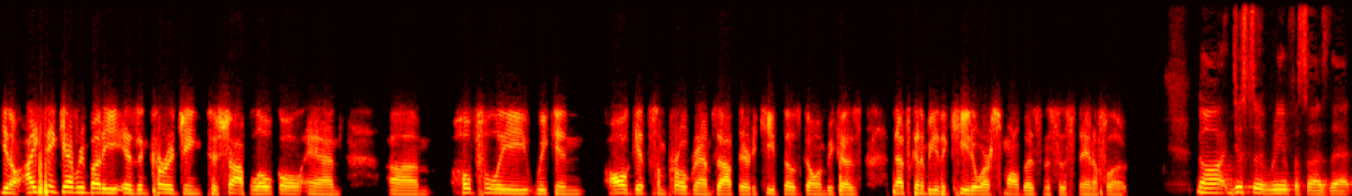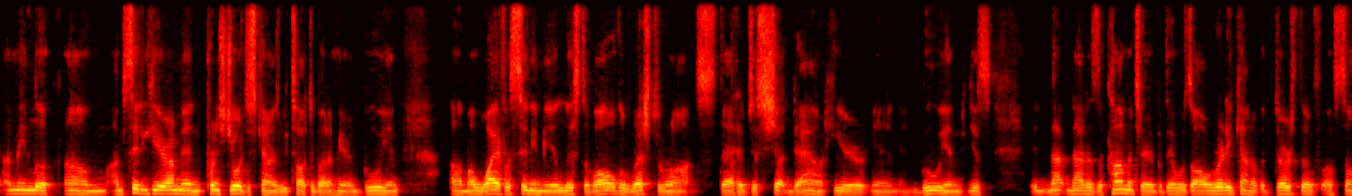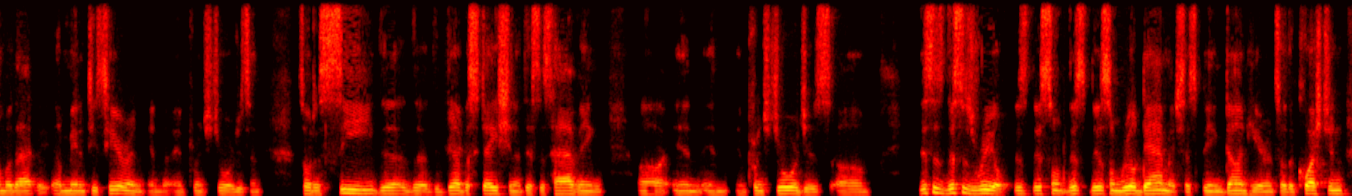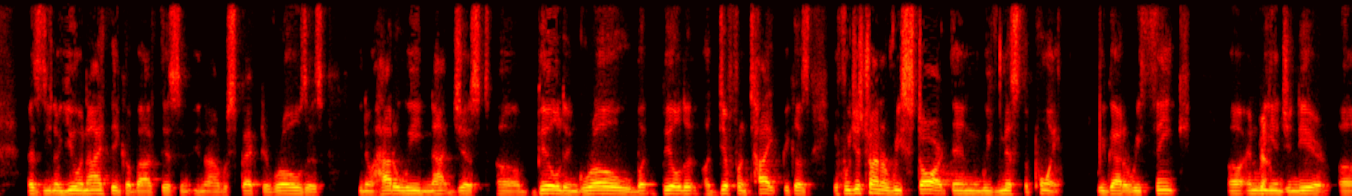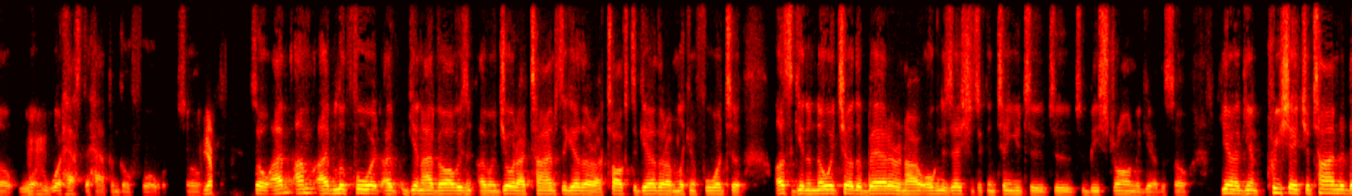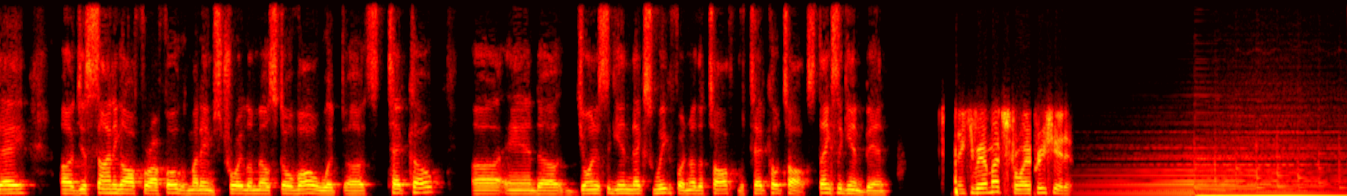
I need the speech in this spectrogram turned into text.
you know, I think everybody is encouraging to shop local, and um, hopefully we can all get some programs out there to keep those going because that's going to be the key to our small businesses staying afloat. No, just to reemphasize that, I mean, look, um, I'm sitting here, I'm in Prince George's County, as we talked about, I'm here in Bowie, and uh, my wife was sending me a list of all the restaurants that have just shut down here in, in Bowie and just not not as a commentary, but there was already kind of a dearth of, of some of that amenities here in, in, in Prince George's, and so to see the the, the devastation that this is having uh, in, in, in Prince George's, um, this is this is real. There's, there's some this, there's some real damage that's being done here, and so the question, as you know, you and I think about this in, in our respective roles, is you know how do we not just uh, build and grow, but build a, a different type? Because if we're just trying to restart, then we've missed the point. We've got to rethink uh, and re-engineer uh, what, mm-hmm. what has to happen go forward. So, yep. so I'm, I'm I look forward. I, again, I've always I've enjoyed our times together, our talks together. I'm looking forward to us getting to know each other better and our organizations to continue to to to be strong together. So, yeah, again, appreciate your time today. Uh, just signing off for our folks. My name is Troy LeMaile-Stovall with uh, TEDCO, uh, and uh, join us again next week for another talk with TEDCO Talks. Thanks again, Ben. Thank you very much, Troy. Appreciate it.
